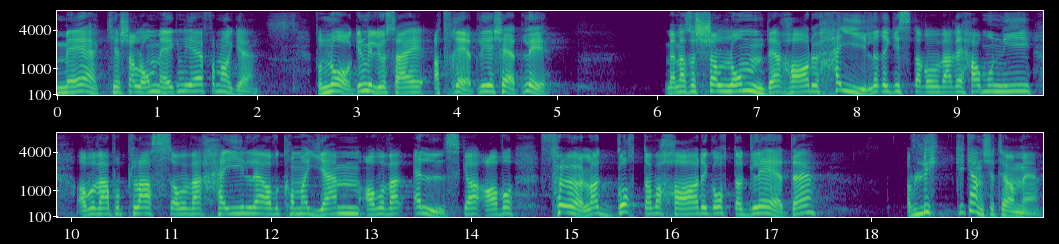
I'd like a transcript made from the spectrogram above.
med hva shalom egentlig er for noe. For Noen vil jo si at fredelig er kjedelig. Men altså shalom, der har du hele registeret av å være i harmoni, av å være på plass, av å være hele, av å komme hjem, av å være elska, av å føle godt, av å ha det godt, av glede. Av lykke, kanskje til og med.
